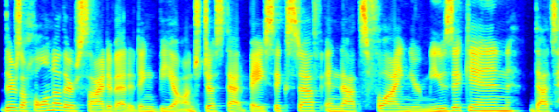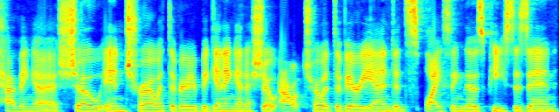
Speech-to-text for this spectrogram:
there's a whole nother side of editing beyond just that basic stuff and that's flying your music in that's having a show intro at the very beginning and a show outro at the very end and splicing those pieces in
